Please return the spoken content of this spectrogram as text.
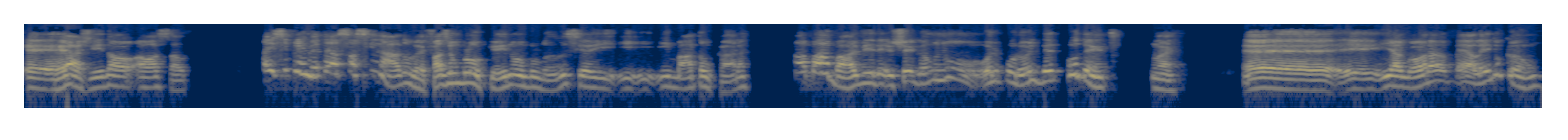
é, reagido ao, ao assalto. Aí simplesmente é assassinado, velho. Fazem um bloqueio na ambulância e, e, e mata o cara. A barbárie, chegamos no olho por olho, dentro por dentro, não é? é e, e, agora é a lei do cão.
